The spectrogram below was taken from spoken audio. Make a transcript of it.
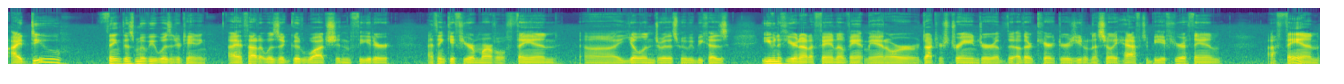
I do think this movie was entertaining. I thought it was a good watch in the theater. I think if you're a Marvel fan, uh, you'll enjoy this movie because even if you're not a fan of Ant Man or Doctor Strange or the other characters, you don't necessarily have to be. If you're a fan, a fan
